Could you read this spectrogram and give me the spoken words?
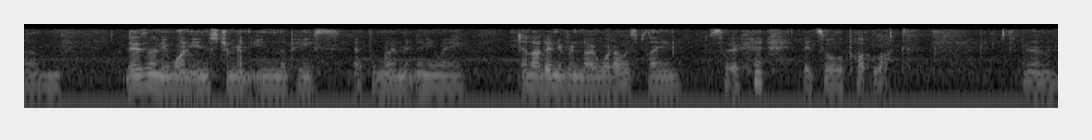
Um, there's only one instrument in the piece at the moment anyway, and I don't even know what I was playing, so it's all potluck. Um,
